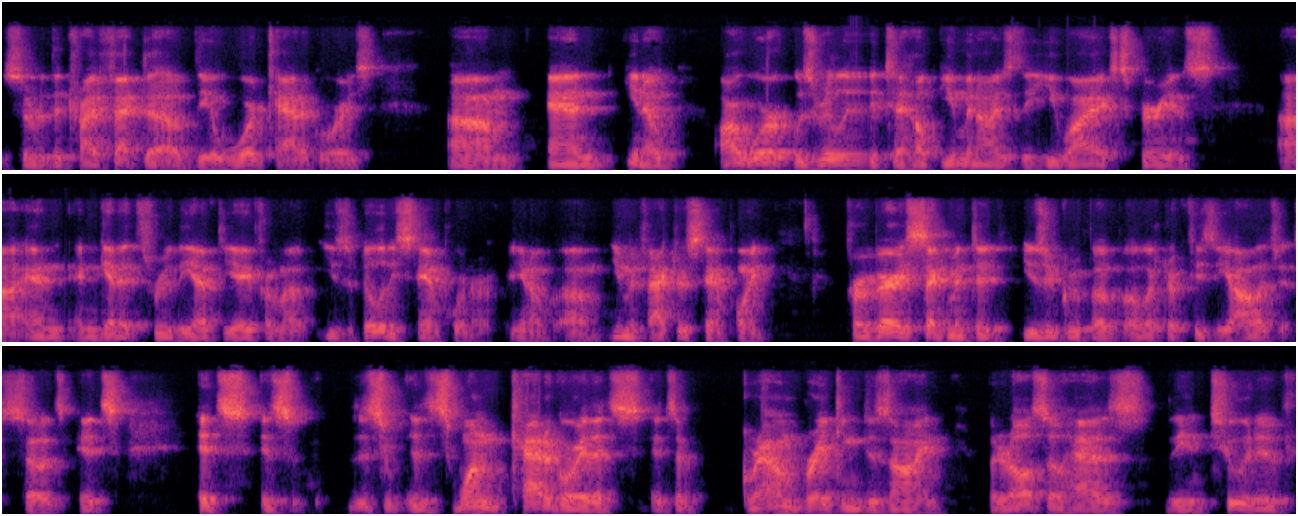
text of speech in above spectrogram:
sort of the trifecta of the award categories. Um, and you know, our work was really to help humanize the UI experience uh, and and get it through the FDA from a usability standpoint or you know um, human factors standpoint for a very segmented user group of electrophysiologists. So it's it's it's it's this is one category that's it's a groundbreaking design, but it also has the intuitive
